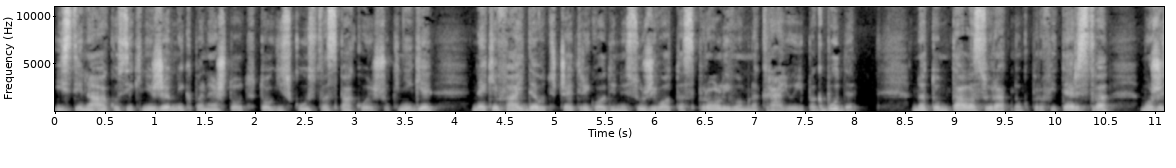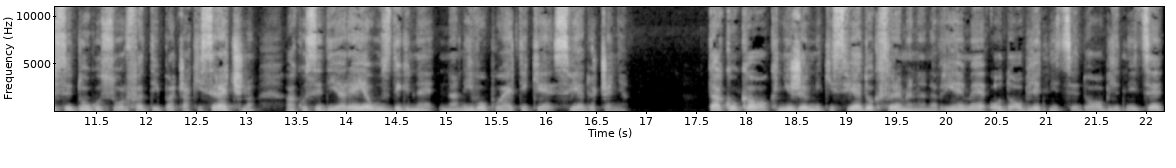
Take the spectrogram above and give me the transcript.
Istina, ako si književnik pa nešto od tog iskustva spakuješ u knjige, neke fajde od četiri godine su života s prolivom na kraju ipak bude – Na tom talasu ratnog profiterstva može se dugo surfati, pa čak i srećno, ako se dijareja uzdigne na nivo poetike svjedočenja. Tako kao književnik i svjedok s vremena na vrijeme, od obljetnice do obljetnice,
